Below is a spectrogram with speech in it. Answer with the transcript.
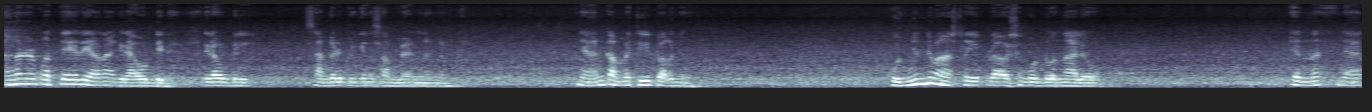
അങ്ങനൊരു പ്രത്യേകതയാണ് ആ ഗ്രൗണ്ടിന്. ഗ്രൗണ്ടിൽ സംഘടിപ്പിക്കുന്ന സമ്മേളനങ്ങൾക്ക്. ഞാൻ കമ്മിറ്റിയിൽ പറഞ്ഞു കുഞ്ഞുണ്ണി മാസ്റ്റർ ഈ പ്രാവശ്യം കൊണ്ടുവന്നാലോ എന്ന് ഞാൻ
